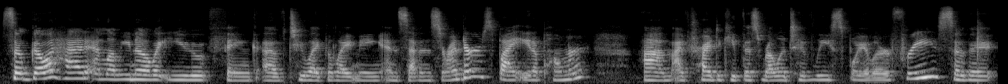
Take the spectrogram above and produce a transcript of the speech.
So go ahead and let me know what you think of Too Like the Lightning and Seven Surrenders by Ada Palmer. Um, I've tried to keep this relatively spoiler free so that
